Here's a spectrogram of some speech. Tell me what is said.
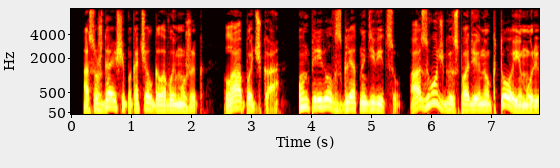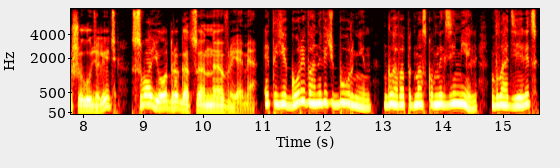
— осуждающий покачал головой мужик. «Лапочка, он перевел взгляд на девицу. «Озвучь господину, кто ему решил уделить свое драгоценное время». «Это Егор Иванович Бурнин, глава подмосковных земель, владелец...»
